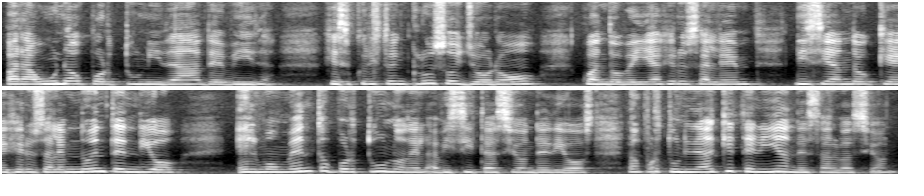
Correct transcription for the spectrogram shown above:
para una oportunidad de vida. Jesucristo incluso lloró cuando veía Jerusalén diciendo que Jerusalén no entendió el momento oportuno de la visitación de Dios, la oportunidad que tenían de salvación.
